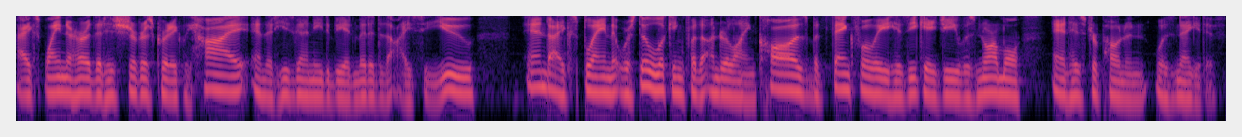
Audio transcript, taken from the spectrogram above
I explain to her that his sugar is critically high and that he's going to need to be admitted to the ICU. And I explain that we're still looking for the underlying cause, but thankfully his EKG was normal and his troponin was negative.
